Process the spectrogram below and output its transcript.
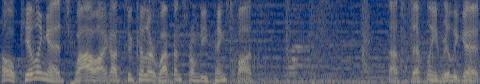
Oh, Killing Edge. Wow, I got two killer weapons from the pink spots. That's definitely really good.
